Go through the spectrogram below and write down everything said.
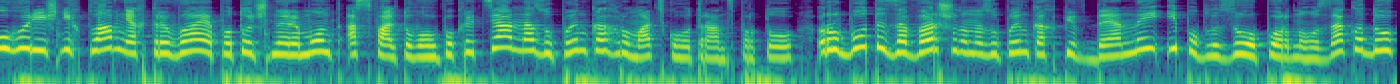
У горішніх плавнях триває поточний ремонт асфальтового покриття на зупинках громадського транспорту. Роботи завершено на зупинках Південний і поблизу опорного закладу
